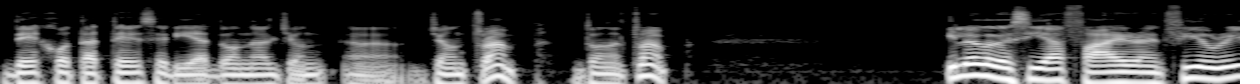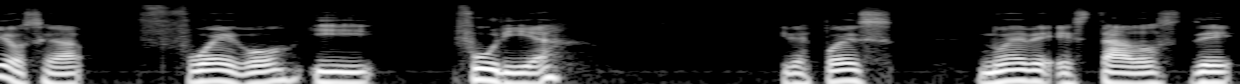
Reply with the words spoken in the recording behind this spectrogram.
DJT sería Donald John, uh, John Trump, Donald Trump. Y luego decía Fire and Fury, o sea, fuego y furia. Y después nueve estados de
